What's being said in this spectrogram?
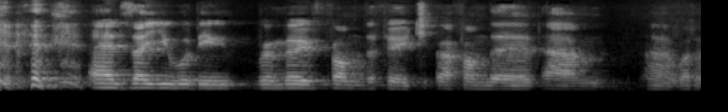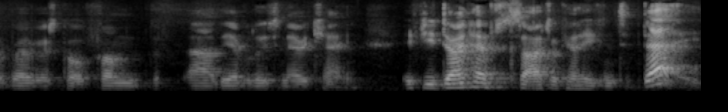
And so you would be removed from the food uh, from the um, uh, what whatever it's called from the, uh, the evolutionary chain. If you don't have societal cohesion today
